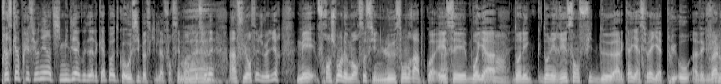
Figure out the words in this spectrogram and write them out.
presque impressionné, intimidé à côté d'Al Capote, quoi. Aussi parce qu'il l'a forcément impressionné, influencé, je veux dire. Mais franchement, le morceau, c'est une leçon de rap, quoi. Et c'est, bon, il y a, dans les, dans les récents feats de Alka, il y a celui-là, il y a plus haut avec Val,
